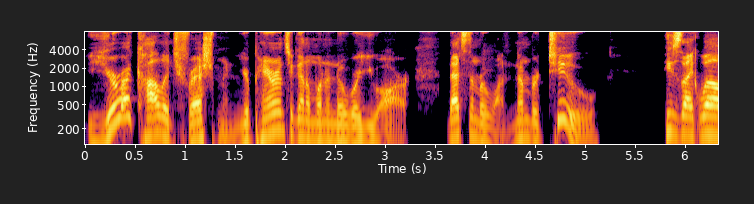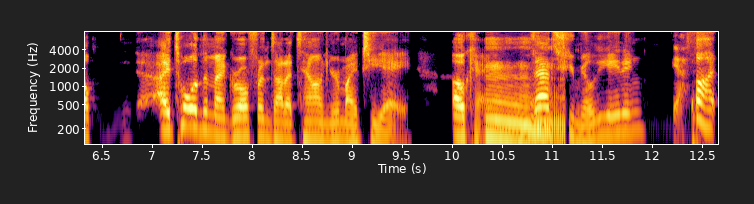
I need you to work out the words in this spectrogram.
You're a college freshman. Your parents are going to want to know where you are. That's number one. Number two, he's like, Well, I told them my girlfriend's out of town. You're my TA. Okay, that's Mm. humiliating. yes. But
